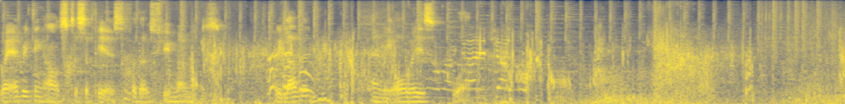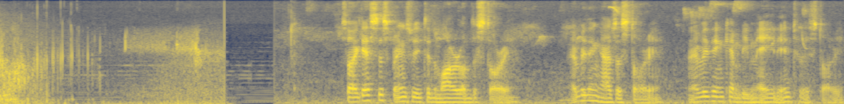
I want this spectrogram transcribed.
where everything else disappears for those few moments. We love it, and we always will. So I guess this brings me to the moral of the story. Everything has a story, and everything can be made into a story.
